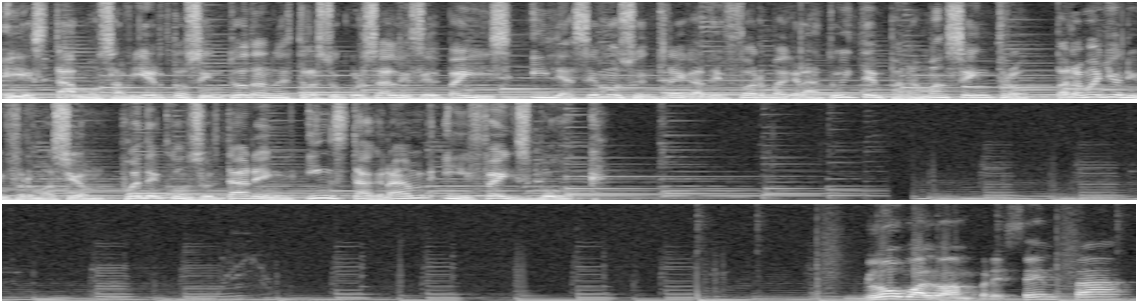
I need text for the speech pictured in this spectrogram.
Estamos abiertos en todas nuestras sucursales del país y le hacemos su entrega de forma gratuita en Panamá Centro. Para mayor información, puede consultar en Instagram y Facebook. Global Van presenta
